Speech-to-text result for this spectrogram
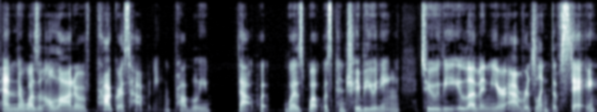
and there wasn't a lot of progress happening. Probably that what was what was contributing to the 11 year average length of stay.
